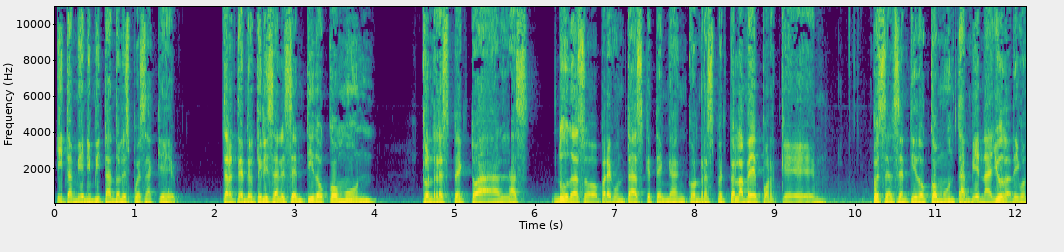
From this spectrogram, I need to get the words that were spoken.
y también invitándoles pues a que traten de utilizar el sentido común con respecto a las dudas o preguntas que tengan con respecto a la fe, porque pues el sentido común también ayuda, digo,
